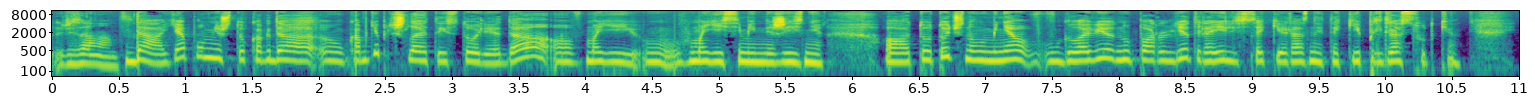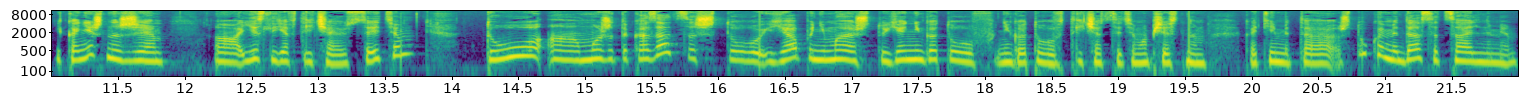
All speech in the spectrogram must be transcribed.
резонанс. Да, я помню, что когда э, ко мне пришла эта история, да, а, в моей, в моей семейной жизни, а, то точно у меня в голове, ну, пару лет роились всякие разные такие предрассудки. И, конечно же, а, если я встречаюсь с этим, то а, может оказаться, что я понимаю, что я не готов, не готова встречаться с этим общественным какими-то штуками, да, социальными.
